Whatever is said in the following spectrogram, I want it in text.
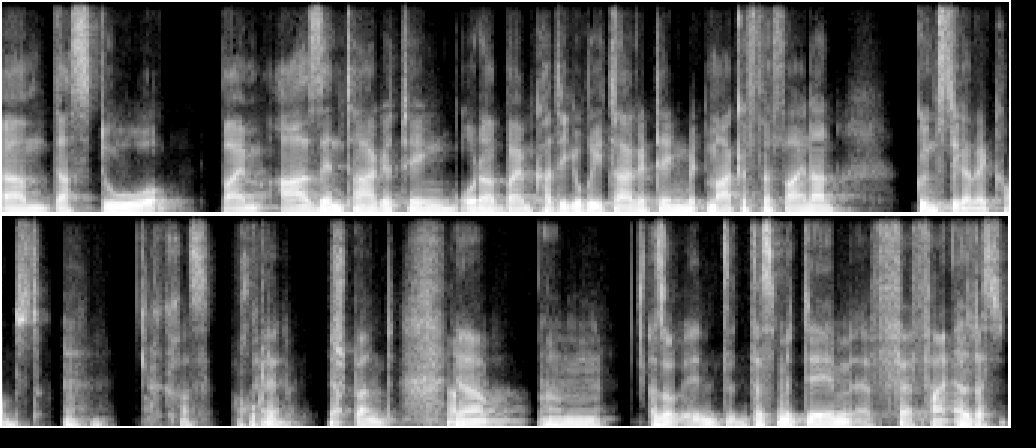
ähm, dass du beim ASIN-Targeting oder beim Kategorie-Targeting mit Marke verfeinern günstiger wegkommst. Mhm. Ach, krass. Okay. Problem. Ja. Spannend. Ja. Ja, ähm, also äh, das mit dem Verfein, also das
